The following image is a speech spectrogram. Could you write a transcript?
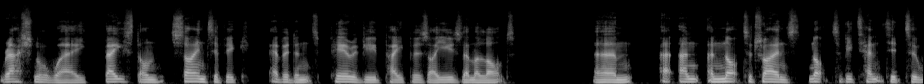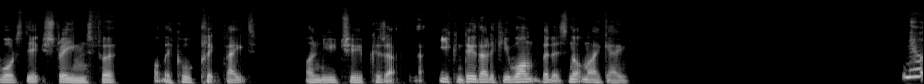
rational way based on scientific evidence, peer reviewed papers. I use them a lot. Um, and, and not to try and not to be tempted towards the extremes for what they call clickbait on YouTube, because you can do that if you want, but it's not my game. Now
